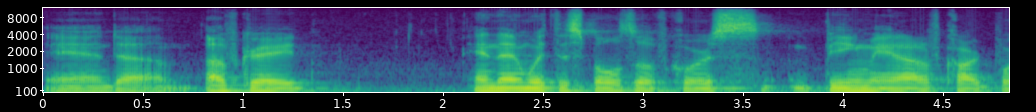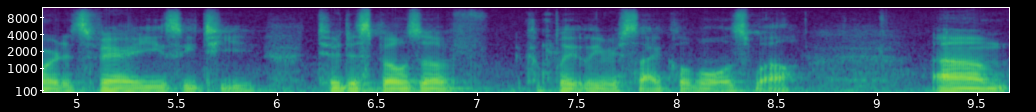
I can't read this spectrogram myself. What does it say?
and um, upgrade and then with disposal, of course, being made out of cardboard, it's very easy to, to dispose of, completely recyclable as well. Um,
